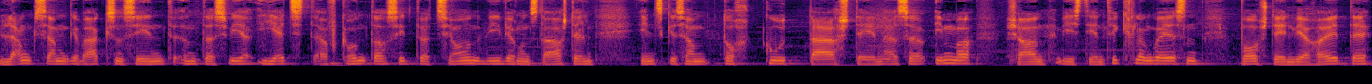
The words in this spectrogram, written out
langsam gewachsen sind und dass wir jetzt aufgrund der Situation, wie wir uns darstellen, insgesamt doch gut dastehen. Also immer schauen, wie ist die Entwicklung gewesen, wo stehen wir heute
